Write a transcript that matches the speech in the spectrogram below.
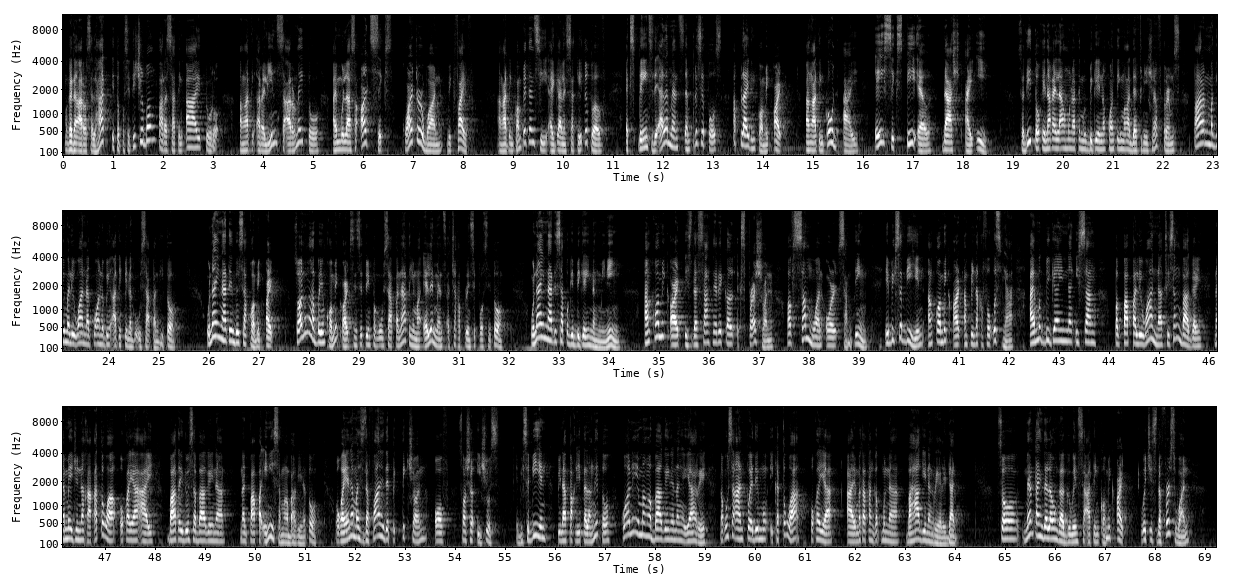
Magandang araw sa lahat. Ito po si Teacher Bong para sa ating ay turo. Ang ating aralin sa araw na ito ay mula sa Art 6, Quarter 1, Week 5. Ang ating competency ay galing sa K-12, explains the elements and principles applied in comic art. Ang ating code ay A6PL-IE. So dito, kinakailangan mo natin magbigay ng konting mga definition of terms para maging maliwanag kung ano ba yung ating pinag-uusapan dito. Unahin natin doon sa comic art. So ano nga ba yung comic art since ito yung pag-uusapan natin yung mga elements at saka principles nito. Unahin natin sa pagbibigay ng meaning. Ang comic art is the satirical expression of someone or something. Ibig sabihin, ang comic art, ang pinaka-focus niya ay magbigay ng isang pagpapaliwanag sa isang bagay na medyo nakakatawa o kaya ay batay doon sa bagay na nagpapainis sa mga bagay na to. O kaya naman is the funny depiction of social issues. Ibig sabihin, pinapakita lang nito kung ano yung mga bagay na nangyayari na kung saan pwede mong ikatawa o kaya ay matatanggap mo na bahagi ng realidad. So, meron tayong dalawang gagawin sa ating comic art, which is the first one,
